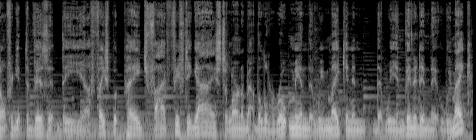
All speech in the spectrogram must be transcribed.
don't forget to visit the uh, Facebook page 550 Guys to learn about the little rope men that we make and in, that we invented and that we make.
